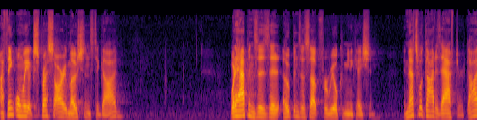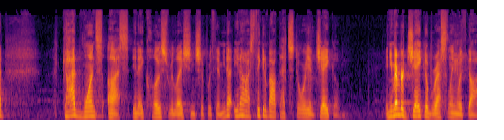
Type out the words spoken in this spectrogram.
I think when we express our emotions to God, what happens is it opens us up for real communication. And that's what God is after. God, God wants us in a close relationship with Him. You know, you know, I was thinking about that story of Jacob. And you remember Jacob wrestling with God.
